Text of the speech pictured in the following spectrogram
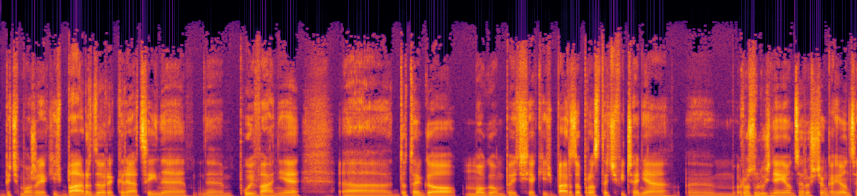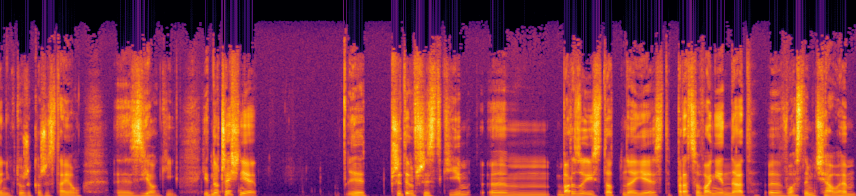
być może jakieś bardzo rekreacyjne e, pływanie. E, do tego mogą być jakieś bardzo proste ćwiczenia rozluźniające, rozciągające. Niektórzy korzystają z jogi. Jednocześnie przy tym wszystkim bardzo istotne jest pracowanie nad własnym ciałem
